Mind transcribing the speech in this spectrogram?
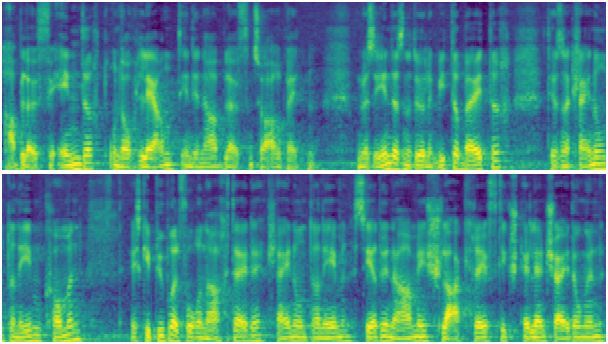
Abläufe ändert und auch lernt, in den Abläufen zu arbeiten. Und wir sehen, dass natürlich Mitarbeiter, die aus einem kleinen Unternehmen kommen, es gibt überall Vor- und Nachteile. Kleine Unternehmen, sehr dynamisch, schlagkräftig, schnelle Entscheidungen.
